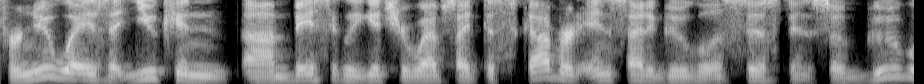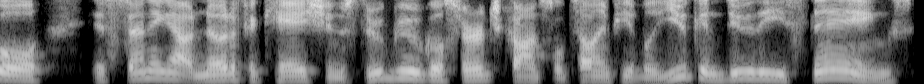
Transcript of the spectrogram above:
for new ways that you can um, basically get your website discovered inside of Google Assistant. So Google is sending out notifications through Google Search Console telling people you can do these things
